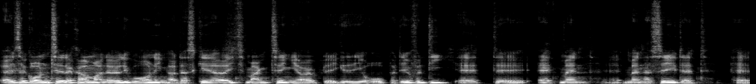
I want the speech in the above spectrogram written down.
altså grunden til, at der kommer en early warning, og der sker rigtig mange ting i øjeblikket i Europa, det er jo fordi, at, at man, man har set, at Øh,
